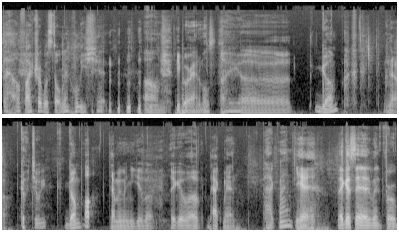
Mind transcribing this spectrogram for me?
the hell? Fire truck was stolen? Holy shit. um People are animals. I uh gum? No, Go chewy gumball? tell me when you give up. I give up. Pac-Man. Pac Man? Yeah, like I said, when for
